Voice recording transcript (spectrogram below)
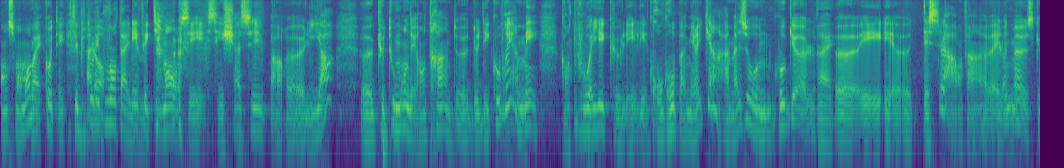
en ce moment de côté. C'est plutôt l'épouvantail. Effectivement, c'est chassé par euh, l'IA que tout le monde est en train de, de, découvrir. Mais quand vous voyez que les, les gros groupes américains, Amazon, Google et, Tesla, enfin Elon Musk,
